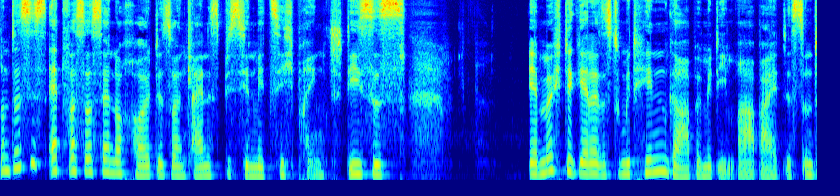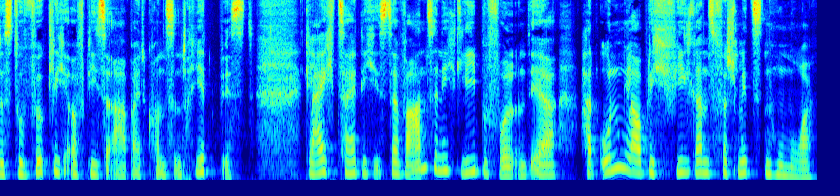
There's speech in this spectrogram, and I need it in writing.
Und das ist etwas, was er noch heute so ein kleines bisschen mit sich bringt. Dieses, er möchte gerne, dass du mit Hingabe mit ihm arbeitest und dass du wirklich auf diese Arbeit konzentriert bist. Gleichzeitig ist er wahnsinnig liebevoll und er hat unglaublich viel ganz verschmitzten Humor.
